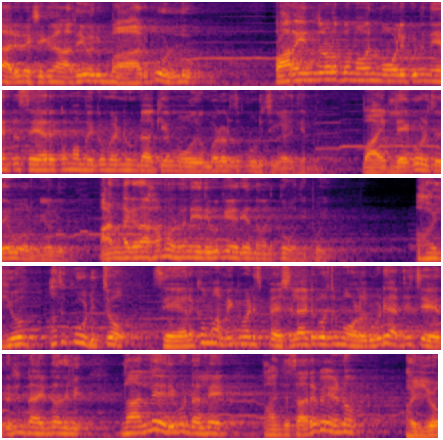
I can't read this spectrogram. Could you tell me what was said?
തടി രക്ഷിക്കുന്ന അതേ ഒരു മാർഗമുള്ളൂ പറയുന്നതിനോടൊപ്പം അവൻ മോളിക്കുട്ടി നേരത്തെ സേരക്കും അമ്മയ്ക്കും വേണ്ടി ഉണ്ടാക്കിയ മോരുമ്പോൾ എടുത്ത് കുടിച്ചു കഴിഞ്ഞിരുന്നു. വയറ്റിലേക്ക് ഒഴിച്ചതേ ഓർമ്മയുള്ളൂ. അണ്ടഗ്രാഹം മുഴുവൻ എരിവ് കയറി എന്നവന് തോന്നിപ്പോയി. അയ്യോ അത് കുടിച്ചോ? സേരക്കും അമ്മയ്ക്കും വേണ്ടി സ്പെഷ്യലായിട്ട് കുറച്ച് മുളക് പൊടി അരച്ച് ചെയ്തിട്ടുണ്ടായിരുന്നു അതിൽ നല്ല എരിവുണ്ടല്ലേ? പഞ്ചസാര വേണോ? അയ്യോ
